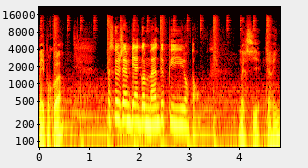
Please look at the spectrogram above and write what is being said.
Et pourquoi? Parce que j'aime bien Goldman depuis longtemps. Merci Karine.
